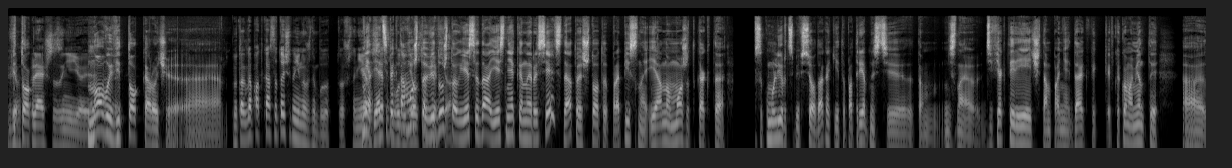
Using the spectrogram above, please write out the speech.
виток, цепляешься за нее. новый виток, короче. э, Ну тогда подкасты точно не нужны будут, потому что Нет, я тебе к тому, что веду, всё. что если, да, есть некая нейросеть, да, то есть что-то прописано, и оно может как-то саккумулирует себе все, да, какие-то потребности, там, не знаю, дефекты речи, там понять, да, как, в какой момент ты э,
